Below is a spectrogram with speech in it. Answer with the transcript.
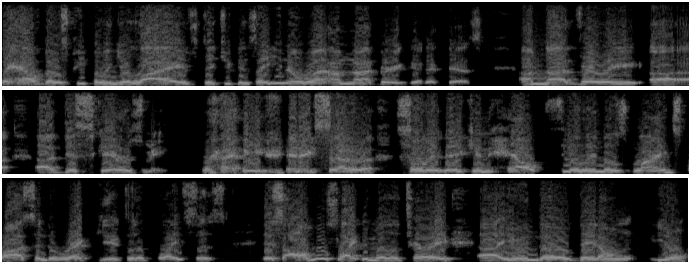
to have those people in your lives that you can say you know what? I'm not very good at this. I'm not very uh, uh, this scares me right? And etc. So that they can help fill in those blind spots and direct you to the places. It's almost like the military, uh, even though they don't, you don't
